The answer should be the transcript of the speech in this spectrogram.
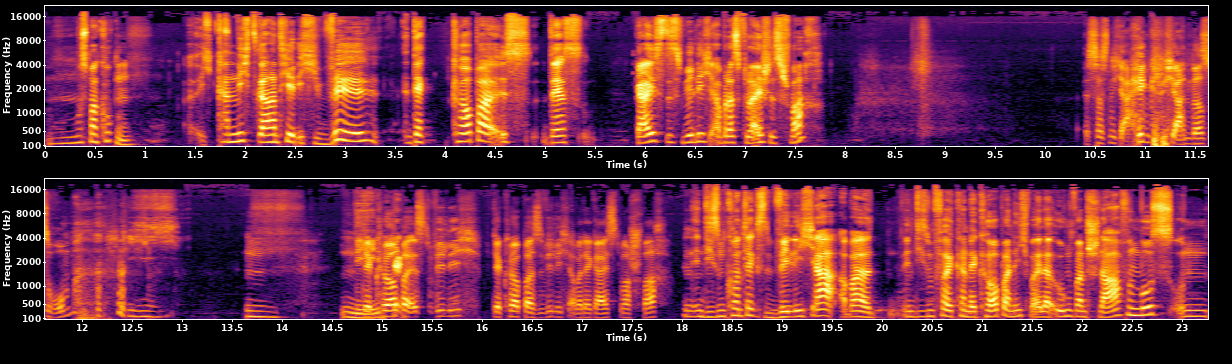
muss man gucken. Ich kann nichts garantieren. Ich will, der Körper ist, der Geist ist willig, aber das Fleisch ist schwach. Ist das nicht eigentlich andersrum? Nee, der Körper ist willig, der Körper ist willig, aber der Geist war schwach. in diesem Kontext will ich ja, aber in diesem Fall kann der Körper nicht, weil er irgendwann schlafen muss und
